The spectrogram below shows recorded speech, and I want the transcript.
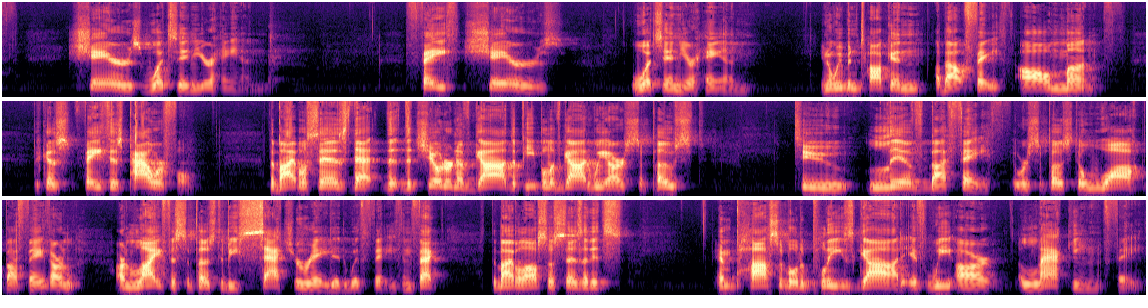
shares what's in your hand. Faith shares what's in your hand. You know, we've been talking about faith all month because faith is powerful. The Bible says that the, the children of God, the people of God, we are supposed to live by faith. We're supposed to walk by faith. Our, our life is supposed to be saturated with faith. In fact, the Bible also says that it's impossible to please God if we are lacking faith.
